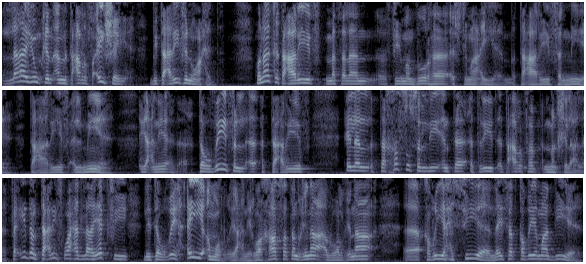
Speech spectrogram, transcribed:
لا يمكن أن نتعرف أي شيء بتعريف واحد. هناك تعاريف مثلا في منظورها اجتماعية تعاريف فنية تعاريف علمية يعني توظيف التعريف إلى التخصص اللي أنت تريد تعرفه من خلاله. فإذا تعريف واحد لا يكفي لتوضيح أي أمر يعني وخاصة غناء والغناء آه، قضية حسية ليست قضية مادية.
